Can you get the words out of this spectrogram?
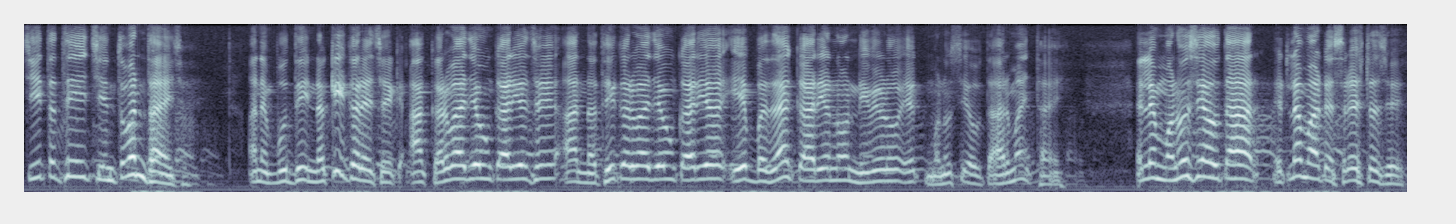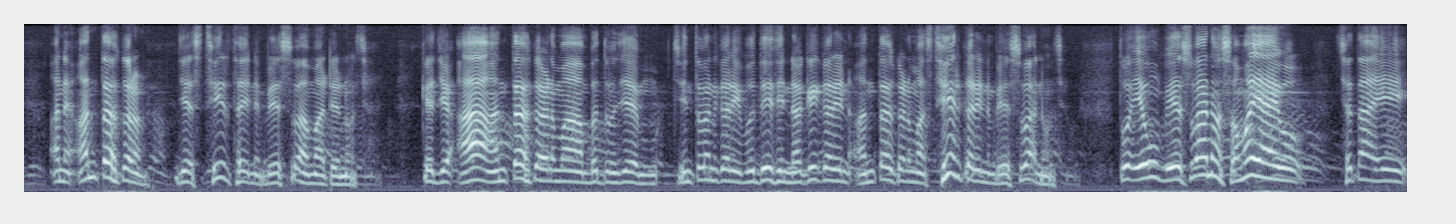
ચિત્તથી ચિંતવન થાય છે. અને બુદ્ધિ નક્કી કરે છે કે આ કરવા જેવું કાર્ય છે, આ નથી કરવા જેવું કાર્ય, એ બધા કાર્યનો નિવેડો એક મનુષ્ય અવતારમાં જ થાય. એટલે મનુષ્ય અવતાર એટલા માટે શ્રેષ્ઠ છે અને અંતઃકરણ જે સ્થિર થઈને બેસવા માટેનો છે. કે જે આ અંતઃકરણમાં બધું જે ચિંતવન કરી, બુદ્ધિથી નક્કી કરીને અંતઃકરણમાં સ્થિર કરીને બેસવાનું છે. તો એવું બેસવાનો સમય આવ્યો, છતાં એ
